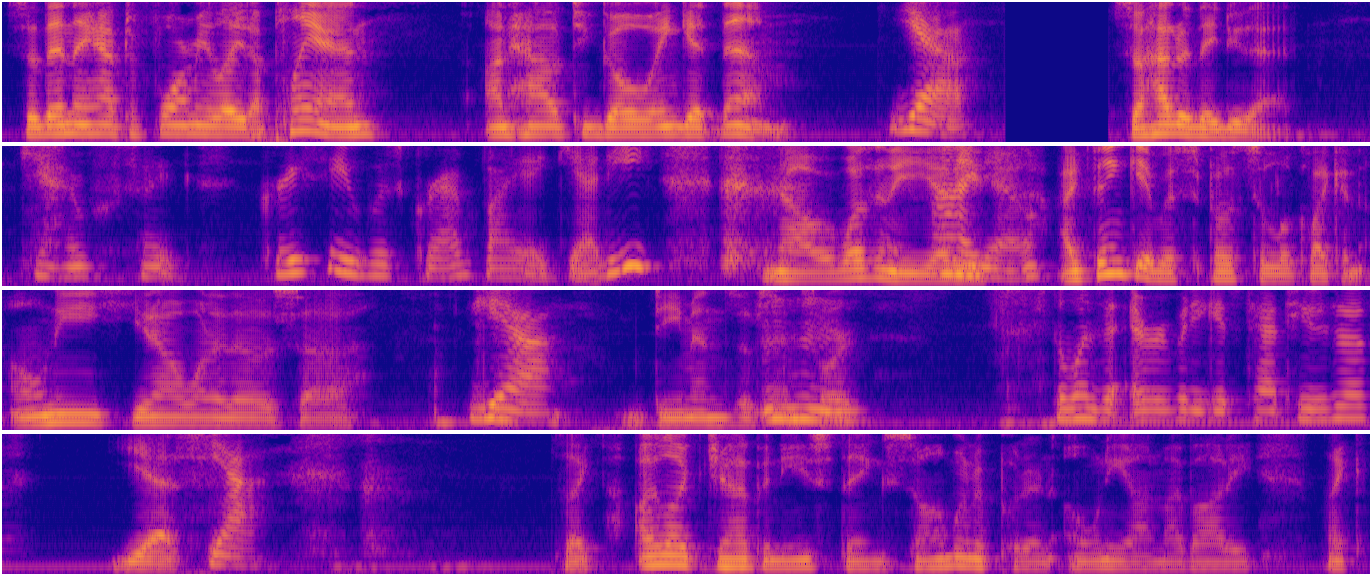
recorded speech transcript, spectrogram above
So then they have to formulate a plan on how to go and get them. Yeah. So how do they do that? Yeah. I was like, Gracie was grabbed by a Yeti? No, it wasn't a Yeti. I know. I think it was supposed to look like an Oni, you know, one of those uh, Yeah. demons of some Mhm. sort. The ones that everybody gets tattoos of? Yes. Yeah. It's like, I like Japanese things, so I'm going to put an Oni on my body. Like,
